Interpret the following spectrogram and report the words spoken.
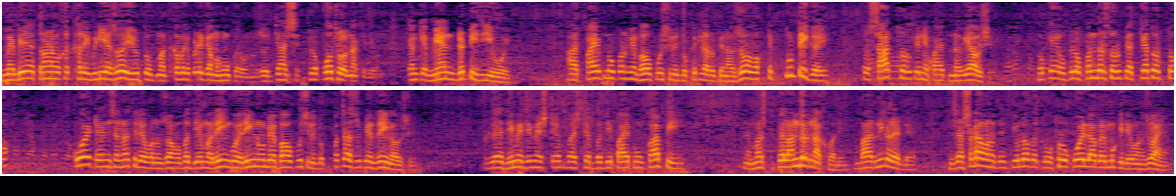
મેં બે, ત્રણ વખત ખાલી વીડિયો જોઈ યુટ્યુબમાં ખબર પડી કે આમાં શું કરવાનું. જો ત્યાં પેલો કોથળો નાખી દેવાનો. કેમ કે મેન ડટી જી હોય. આ પાઇપનું પણ મેં ભાવ પૂછી લીધું, કેટલા રૂપિયાના. જો વખતે તૂટી ગઈ, તો સાતસો રૂપિયાની પાઇપ નવી આવશે. ઓકે પેલો પંદરસો રૂપિયા કહેતો તો. કોઈ ટેન્શન નથી લેવાનું. જો આમાં બધી એમાં રિંગ હોય રિંગનું મેં ભાવ પૂછી લીધું, પચાસ રૂપિયાની રિંગ આવશે. એટલે ધીમે ધીમે સ્ટેપ બાય સ્ટેપ બધી પાઇપ હું કાપી અને મસ્ત પેલા અંદર નાખવાની. બહાર નીકળે એટલે. જ્યાં સડાવવાનું તે થોડું કોઈલ આગળ મૂકી દેવાનું, જો અહીંયા.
